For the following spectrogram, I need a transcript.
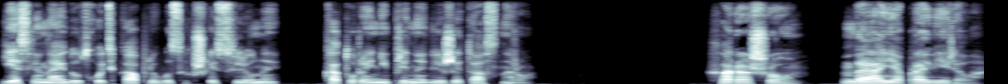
если найдут хоть каплю высохшей слюны, которая не принадлежит Аснеру. Хорошо. Да, я проверила.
